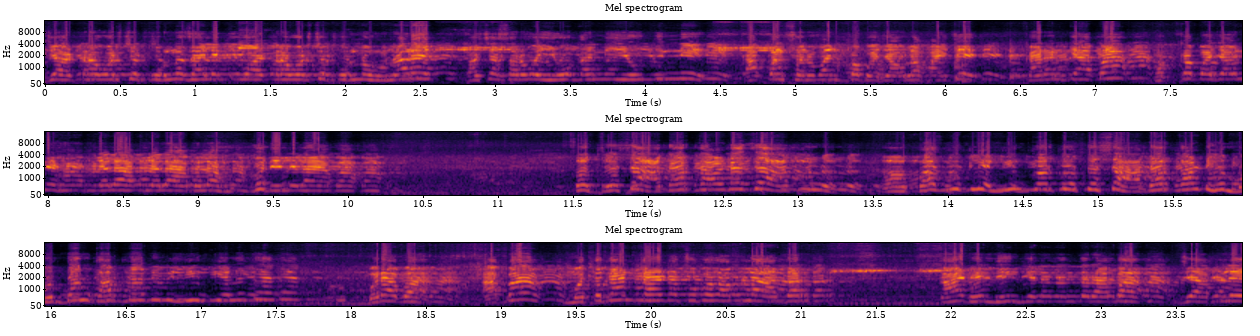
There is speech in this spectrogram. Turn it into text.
जे अठरा वर्ष पूर्ण झाले किंवा अठरा वर्ष पूर्ण होणार आहेत अशा सर्व युवकांनी युवतींनी आपण सर्वांक बजावला पाहिजे. कारण की आबा हक्क बजावणे हा आपल्याला आपल्याला आपला हक्क दिलेला आहे आबा. तर जसं आधार कार्डाचं आपण पासबुकला लिंक करतो तसं आधार कार्ड हे मतदान कार्डाने बी लिंक केलं तर बरं आबा. आबा मतदान कार्डासोबत आपलं आधार कार्ड हे लिंक केल्यानंतर आबा जे आपले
